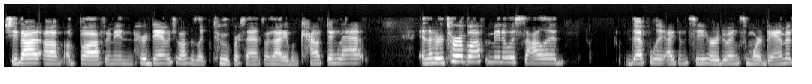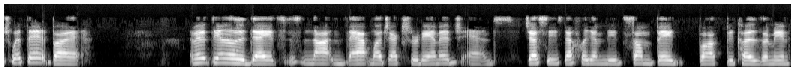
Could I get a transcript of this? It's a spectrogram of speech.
she got um, a buff. I mean, her damage buff is like 2%, so I'm not even counting that. And then her turret buff, I mean, it was solid. Definitely, I can see her doing some more damage with it, but I mean, at the end of the day, it's just not that much extra damage, and Jessie's definitely going to need some big buff because I mean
